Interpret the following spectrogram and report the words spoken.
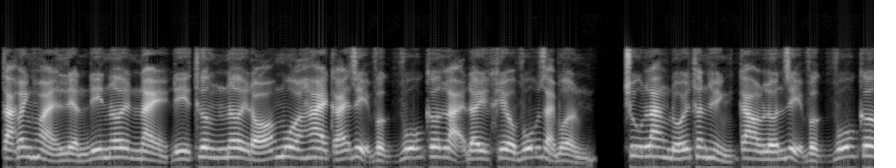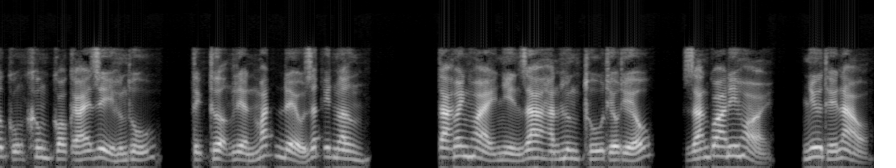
tạ hoanh hoài liền đi nơi này đi thương nơi đó mua hai cái dị vực vũ cơ lại đây khiêu vũ giải buồn. Chu lang đối thân hình cao lớn dị vực vũ cơ cũng không có cái gì hứng thú, tịch thượng liền mắt đều rất ít nâng. Tạ hoanh hoài nhìn ra hắn hưng thú thiếu thiếu, dán qua đi hỏi, như thế nào,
